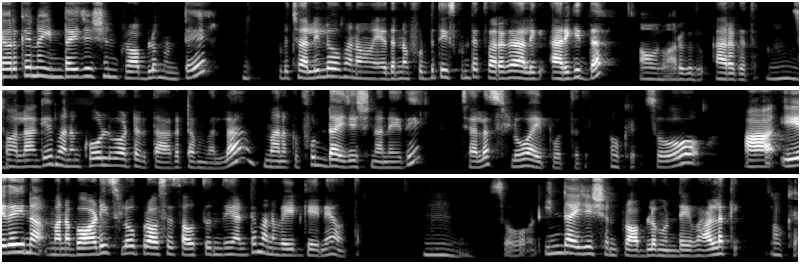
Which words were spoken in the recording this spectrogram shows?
ఎవరికైనా ఇండైజెషన్ ప్రాబ్లం ఉంటే ఇప్పుడు చలిలో మనం ఏదైనా ఫుడ్ తీసుకుంటే త్వరగా అలిగి అరిగిద్దా? అవును అరగదు. అరగదు. సో అలాగే మనం కోల్డ్ వాటర్ తాగటం వల్ల మనకు ఫుడ్ డైజెషన్ అనేది చాలా స్లో అయిపోతుంది. ఓకే. సో ఏదైనా మన బాడీ స్లో ప్రాసెస్ అవుతుంది అంటే మనం వెయిట్ గెయినే అవుతాం. సో ఇండైజెషన్ ప్రాబ్లం ఉండే వాళ్ళకి ఓకే.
